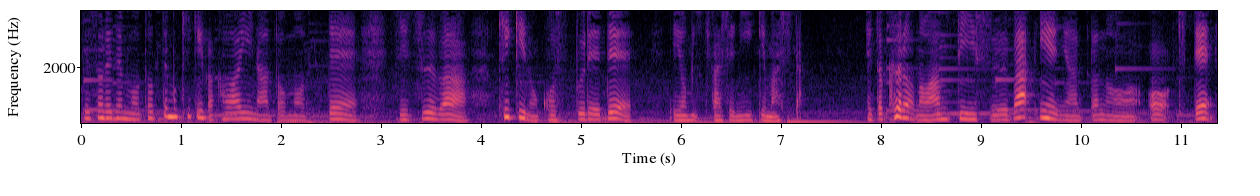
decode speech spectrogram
でそれでもとってもキキが可愛いなと思って実はキキのコスプレで読み聞かせに行きました。えっと、黒のワンピースは家にあったのを着て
